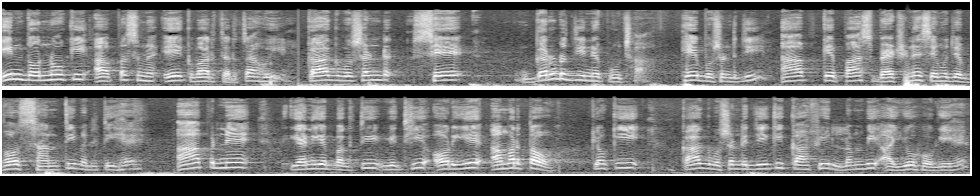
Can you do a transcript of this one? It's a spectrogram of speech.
इन दोनों की आपस में एक बार चर्चा हुई। कागभूषण से गरुड़ जी ने पूछा, हे भूषण जी, आपके पास बैठने से मुझे बहुत शांति मिलती है। आपने यानी ये भक्ति विधि और ये अमरतव क्योंकि कागभूषण जी की काफ़ी लंबी आयु होगी है,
